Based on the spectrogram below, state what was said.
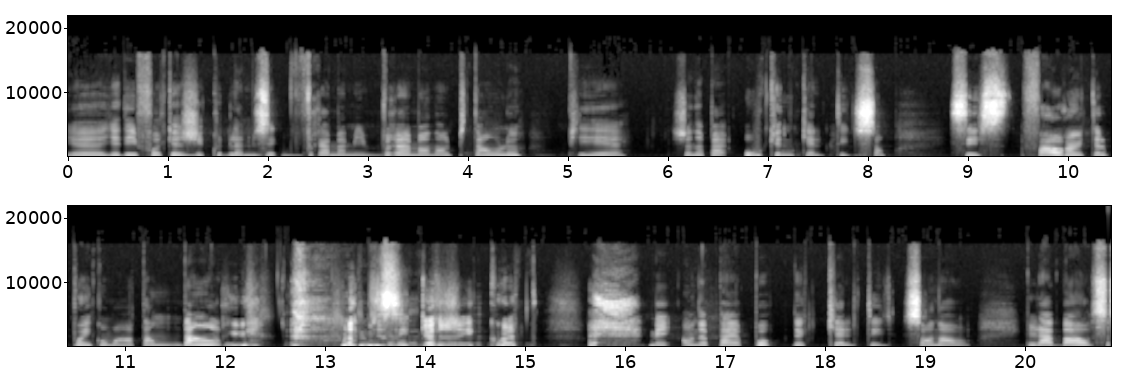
Il y, a, des fois que j'écoute de la musique vraiment, mais vraiment dans le piton, là, puis euh, je ne perds aucune qualité du son. C'est fort à un tel point qu'on va entendre dans la rue la musique que j'écoute. Mais on ne perd pas de qualité sonore. Puis la basse,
